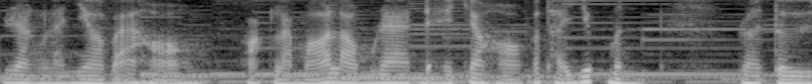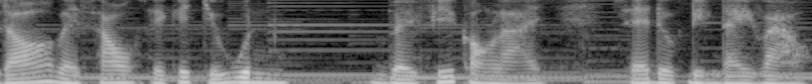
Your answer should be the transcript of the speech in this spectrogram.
rằng là nhờ vả họ hoặc là mở lòng ra để cho họ có thể giúp mình. Rồi từ đó về sau thì cái chữ win về phía còn lại sẽ được điền đầy vào.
